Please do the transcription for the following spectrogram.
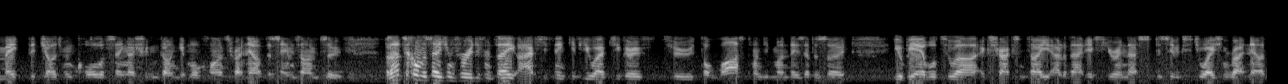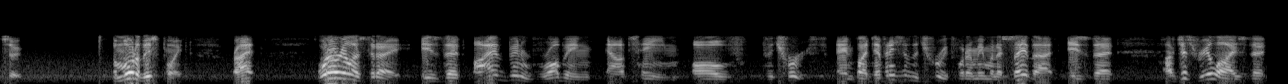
make the judgment call of saying I shouldn't go and get more clients right now at the same time too. But that's a conversation for a different day. I actually think if you actually go to the last 100 Mondays episode, you'll be able to uh, extract some value out of that if you're in that specific situation right now too. But more to this point, right? What I realized today is that I've been robbing our team of the truth. And by definition of the truth, what I mean when I say that is that I've just realized that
